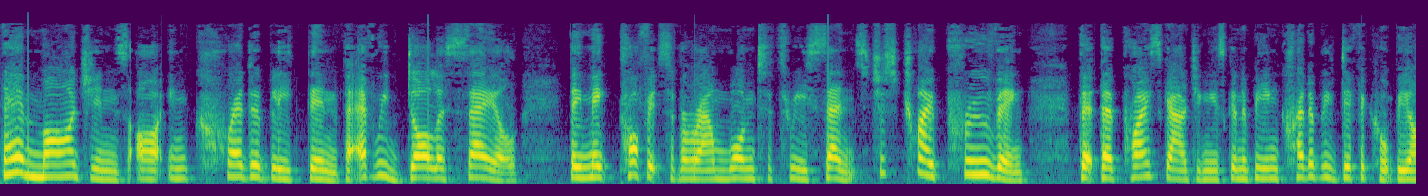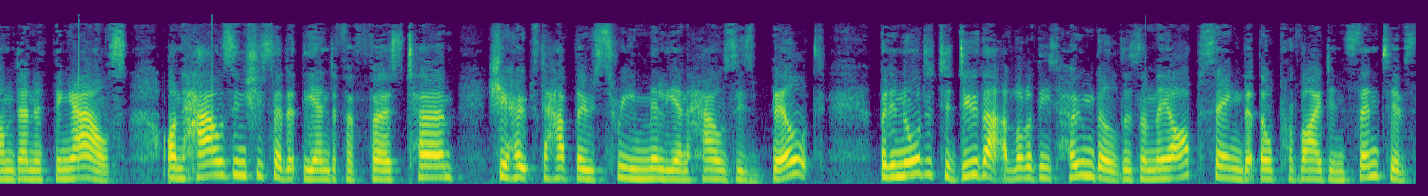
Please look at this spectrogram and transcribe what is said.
Their margins are incredibly thin. For every dollar sale, they make profits of around one to three cents. Just try proving that their price gouging is going to be incredibly difficult beyond anything else. On housing, she said at the end of her first term, she hopes to have those three million houses built. But in order to do that, a lot of these home builders, and they are saying that they'll provide incentives,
